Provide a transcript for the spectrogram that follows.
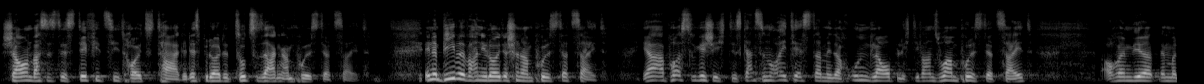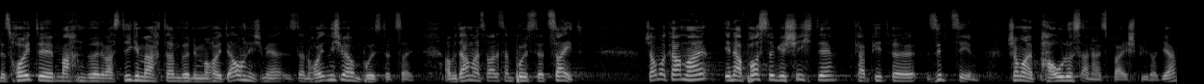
schauen, was ist das Defizit heutzutage. Das bedeutet sozusagen am Puls der Zeit. In der Bibel waren die Leute schon am Puls der Zeit. Ja, Apostelgeschichte, das ganze Neue Testament auch unglaublich. Die waren so am Puls der Zeit. Auch wenn wir, wenn man das heute machen würde, was die gemacht haben, würde man heute auch nicht mehr, ist dann heute nicht mehr am Puls der Zeit. Aber damals war das am Puls der Zeit. Schauen wir gerade mal in Apostelgeschichte Kapitel 17. Schau mal Paulus an als Beispiel dort, ja?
